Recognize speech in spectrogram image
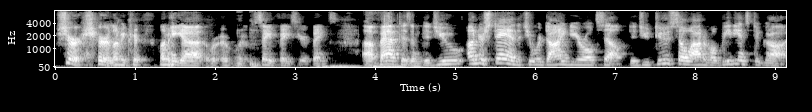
Sure, sure. Let me let me uh, save face here. Thanks. Uh, baptism. Did you understand that you were dying to your old self? Did you do so out of obedience to God?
